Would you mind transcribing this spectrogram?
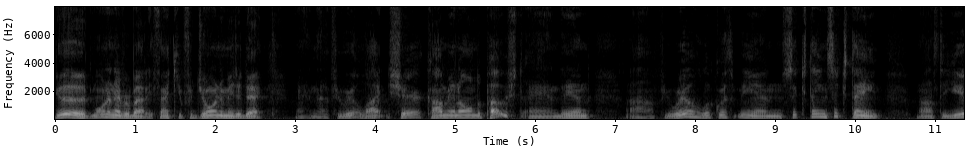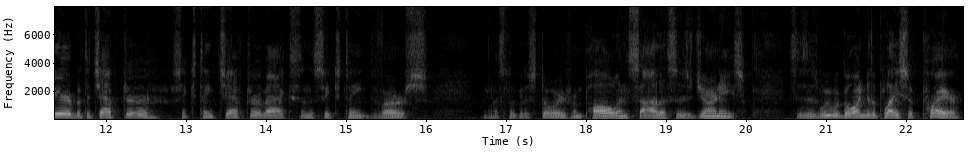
Good morning, everybody. Thank you for joining me today. And uh, if you will, like, share, comment on the post, and then, uh, if you will, look with me in 1616. Not the year, but the chapter, 16th chapter of Acts, and the 16th verse. And let's look at a story from Paul and Silas's journeys. It says, As we were going to the place of prayer,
